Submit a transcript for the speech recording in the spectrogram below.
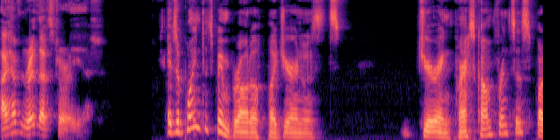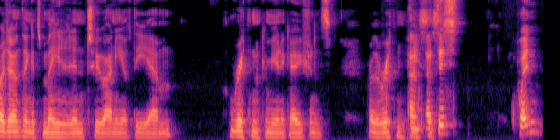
I haven't read that story yet. It's a point that's been brought up by journalists during press conferences, but I don't think it's made it into any of the um, written communications or the written And pieces. at this, when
